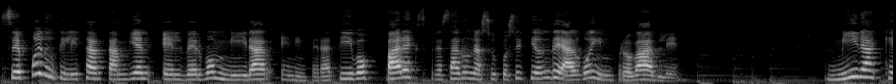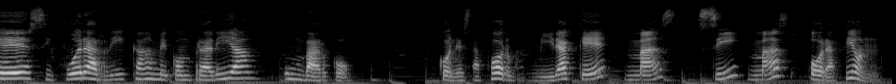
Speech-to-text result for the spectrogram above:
Se puede utilizar también el verbo mirar en imperativo para expresar una suposición de algo improbable, mira que si fuera rica me compraría un barco. Con esta forma, mira que más sí más oración.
